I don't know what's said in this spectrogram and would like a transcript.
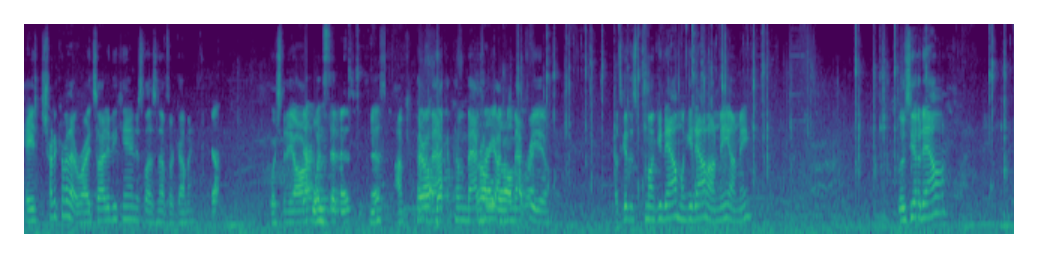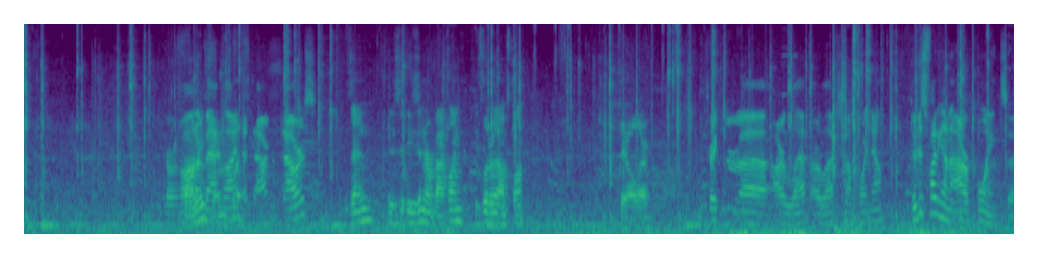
Hey, try to cover that right side if you can. Just let us know if they're coming. Yeah. Which they are. Yeah, Winston is. Missed. I'm They're coming all- back. I'm coming back for you. I'm coming back for you. Let's get this monkey down. Monkey down on me. On me. Lucio down. They're all our Bonnie? back line. left. That's ours. That's ours. Zen, he's, he's in our backline. He's literally on spawn. They all are. Tracer, uh, our left. Our left is on point now. They're just fighting on our point. So.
